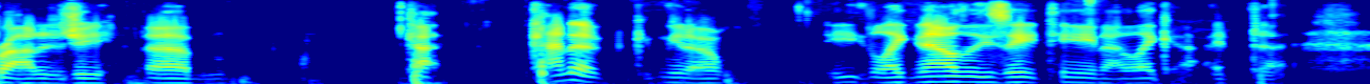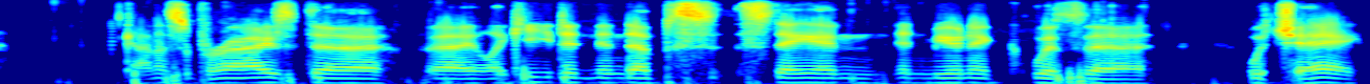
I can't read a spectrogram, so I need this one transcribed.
prodigy. Um, kind of, you know, he, like now that he's 18, I like I, kind of surprised uh, uh, like he didn't end up s- staying in Munich with uh, with Che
